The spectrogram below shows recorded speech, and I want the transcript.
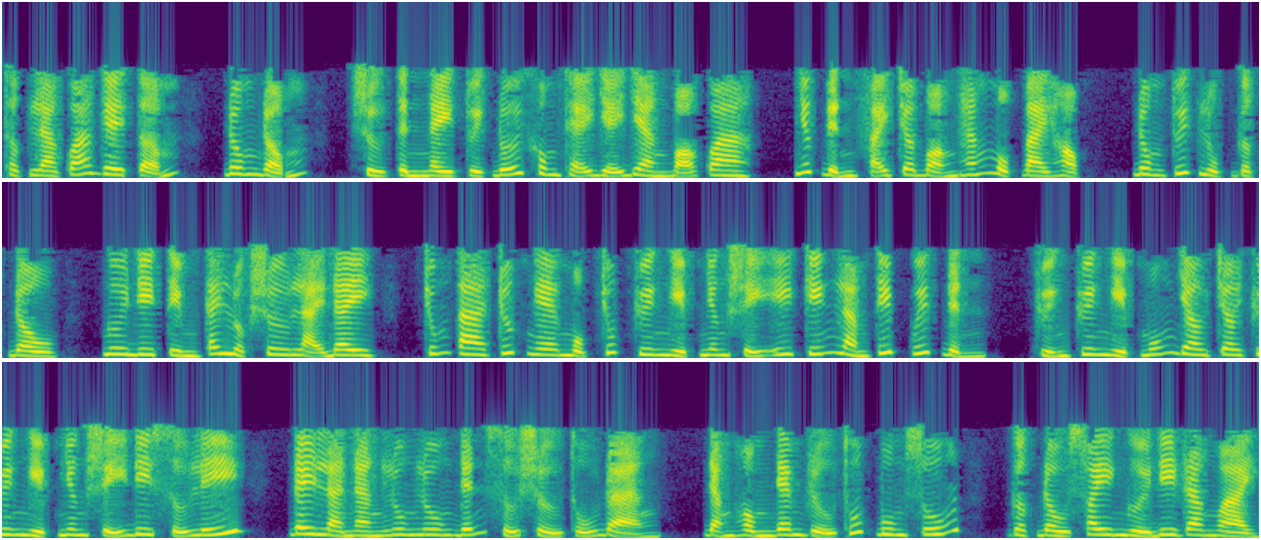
thật là quá ghê tởm, đông động, sự tình này tuyệt đối không thể dễ dàng bỏ qua, nhất định phải cho bọn hắn một bài học, đông tuyết lục gật đầu, ngươi đi tìm cái luật sư lại đây, chúng ta trước nghe một chút chuyên nghiệp nhân sĩ ý kiến làm tiếp quyết định, chuyện chuyên nghiệp muốn giao cho chuyên nghiệp nhân sĩ đi xử lý, đây là nàng luôn luôn đến xử sự thủ đoạn, Đặng Hồng đem rượu thuốc buông xuống, gật đầu xoay người đi ra ngoài,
